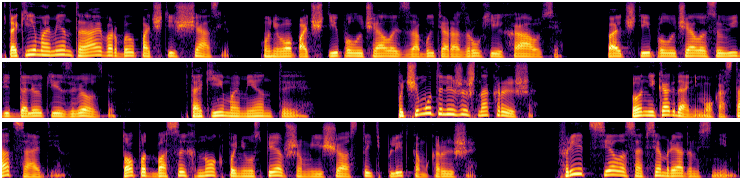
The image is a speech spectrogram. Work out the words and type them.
В такие моменты Айвар был почти счастлив. У него почти получалось забыть о разрухе и хаосе. Почти получалось увидеть далекие звезды. В такие моменты... Почему ты лежишь на крыше? Он никогда не мог остаться один. Топот босых ног по не успевшим еще остыть плиткам крыши. Фрид села совсем рядом с ним.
